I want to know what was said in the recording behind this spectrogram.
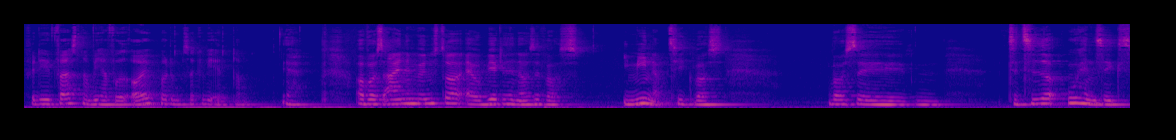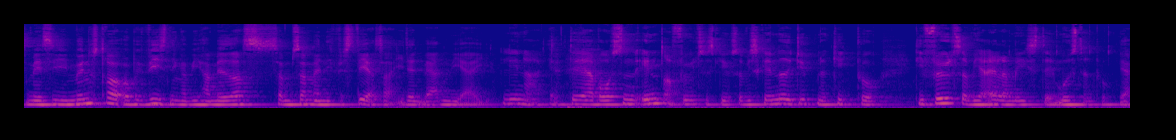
Fordi først når vi har fået øje på dem, så kan vi ændre dem. Ja, og vores egne mønstre er jo i virkeligheden også vores, i min optik, vores, vores øh, til tider uhensigtsmæssige mønstre og bevisninger, vi har med os, som så manifesterer sig i den verden, vi er i. Lige nok. Ja. Det er vores sådan indre følelsesliv, så vi skal ned i dybden og kigge på de følelser, vi har allermest øh, modstand på. Ja.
